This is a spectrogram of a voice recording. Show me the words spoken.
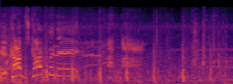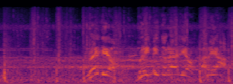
Here comes company! radio! Bring me the radio! Hurry up!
